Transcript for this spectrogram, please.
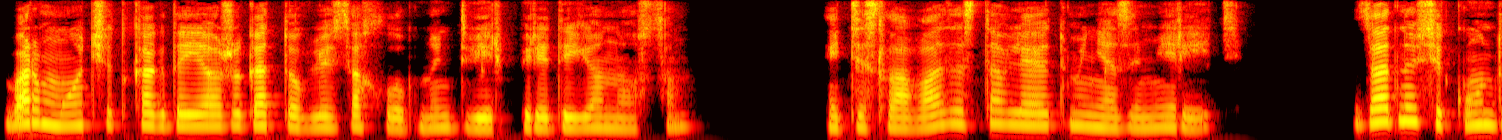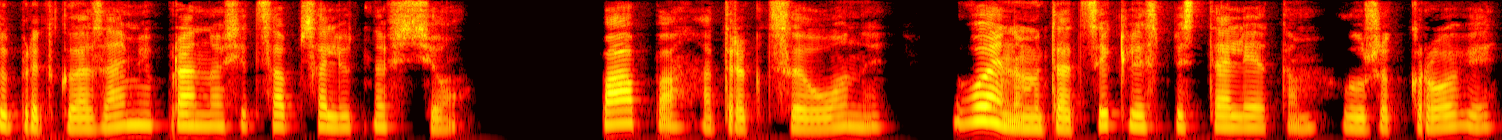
Бормочет, когда я уже готовлюсь захлопнуть дверь перед ее носом. Эти слова заставляют меня замереть. За одну секунду перед глазами проносится абсолютно все. Папа, аттракционы, двое на мотоцикле с пистолетом, лужа крови,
